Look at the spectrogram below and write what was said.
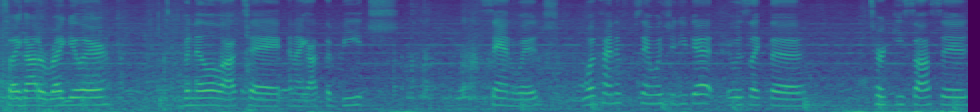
So I got a regular vanilla latte and I got the beach sandwich. What kind of sandwich did you get? It was like the turkey sausage.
